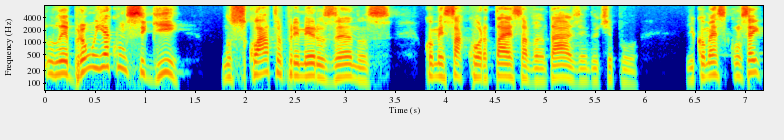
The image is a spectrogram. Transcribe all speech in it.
O LeBron ia conseguir, nos quatro primeiros anos, começar a cortar essa vantagem do tipo. Ele começa, consegue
